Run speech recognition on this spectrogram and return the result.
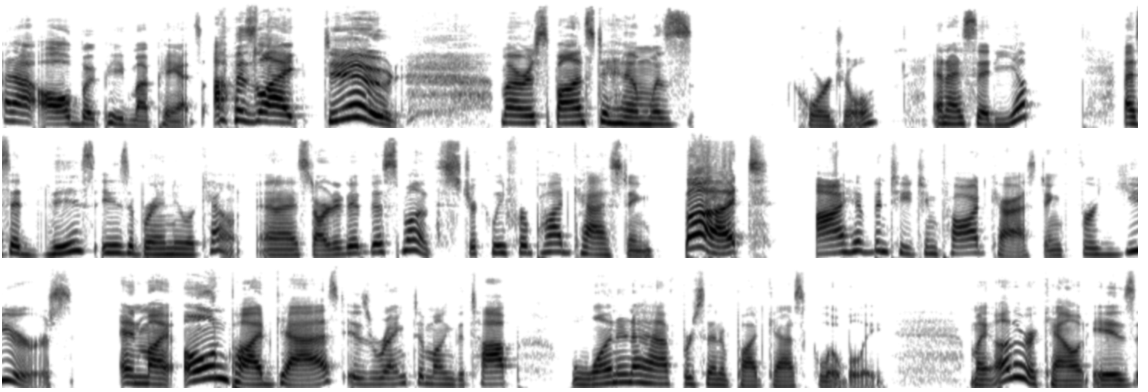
And I all but peed my pants. I was like, Dude, my response to him was cordial. And I said, Yep. I said, This is a brand new account. And I started it this month strictly for podcasting. But I have been teaching podcasting for years. And my own podcast is ranked among the top 1.5% of podcasts globally. My other account is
